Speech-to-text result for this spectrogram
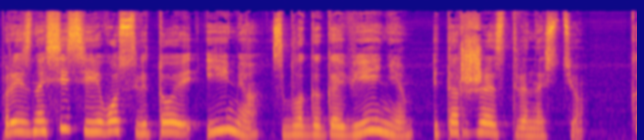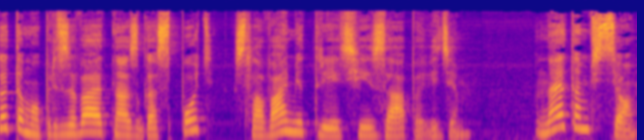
Произносите Его святое имя с благоговением и торжественностью. К этому призывает нас Господь словами третьей заповеди. На этом все.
